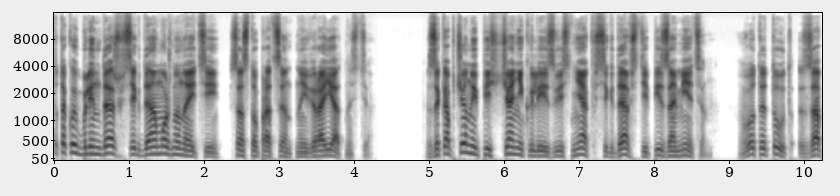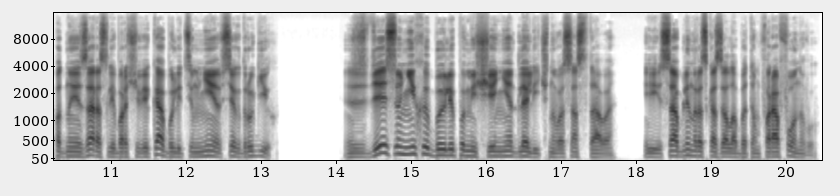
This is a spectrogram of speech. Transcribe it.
то такой блиндаж всегда можно найти со стопроцентной вероятностью. Закопченный песчаник или известняк всегда в степи заметен. Вот и тут западные заросли борщевика были темнее всех других. Здесь у них и были помещения для личного состава. И Саблин рассказал об этом Фарафонову.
